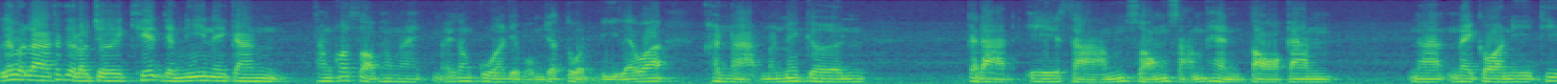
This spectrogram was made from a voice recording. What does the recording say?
แล้วเวลาถ้าเกิดเราเจอเคสอย่างนี้ในการทำข้อสอบทำไง ไม่ต้องกลัว เดี๋ยวผมจะตรวจดีแล้วว่าขนาดมันไม่เกินกระดาษ A3 2 3 แผ่นต่อกันนะในกรณีที่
